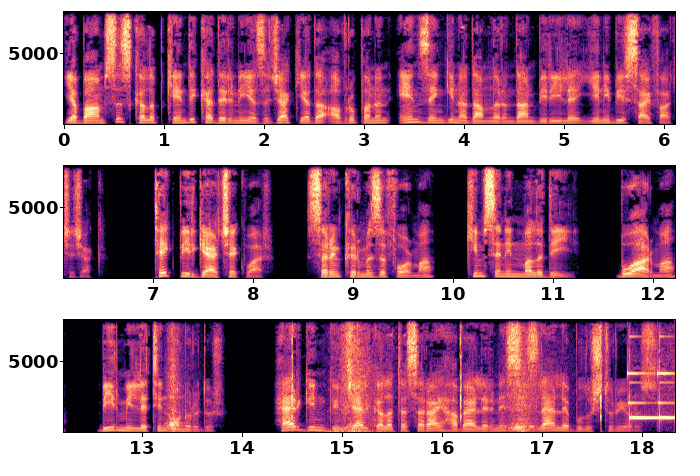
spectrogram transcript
Ya bağımsız kalıp kendi kaderini yazacak ya da Avrupa'nın en zengin adamlarından biriyle yeni bir sayfa açacak. Tek bir gerçek var. Sarın kırmızı forma, kimsenin malı değil. Bu arma, bir milletin onurudur. Her gün güncel Galatasaray haberlerini sizlerle buluşturuyoruz.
